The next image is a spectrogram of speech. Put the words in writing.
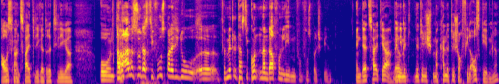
Ausland, zweite Liga, dritte Liga. Und Aber alles so, dass die Fußballer, die du äh, vermittelt hast, die konnten dann davon leben, vom Fußballspielen. In der Zeit ja. Wenn Ja, die okay. mit, natürlich, man kann natürlich auch viel ausgeben, ne?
